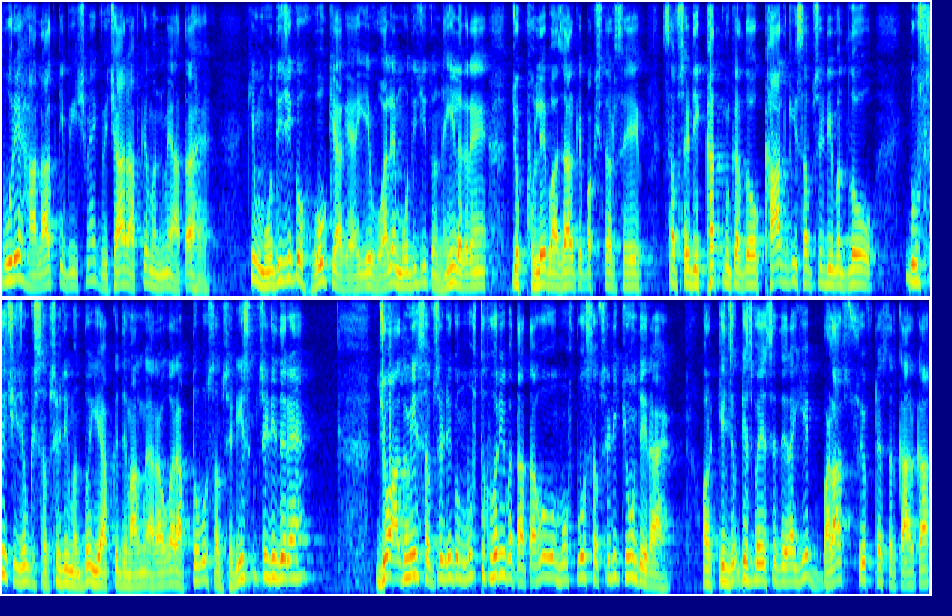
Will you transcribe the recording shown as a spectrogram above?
पूरे हालात के बीच में एक विचार आपके मन में आता है कि मोदी जी को हो क्या गया? ये वाले मोदी जी तो नहीं लग रहे हैं, जो खुले बाज़ार के पक्षधर से सब्सिडी खत्म कर दो, खाद की सब्सिडी मत लो, दूसरी चीज़ों की सब्सिडी मत दो, ये आपके दिमाग में आ रहा होगा, और अब तो वो सब्सिडी सब्सिडी दे रहे हैं। जो आदमी सब्सिडी को मुफ़्त खोरी बताता हो, वो मुफ़्त वो सब्सिडी क्यों दे रहा है? और किस किस वजह से दे रहा है? ये बड़ा स्विफ्ट है सरकार का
